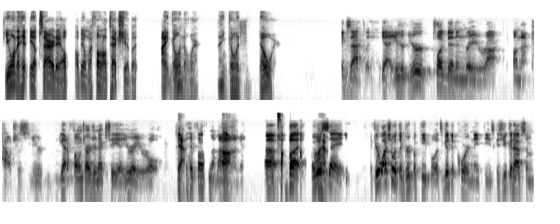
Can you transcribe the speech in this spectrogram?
If you want to hit me up Saturday, I'll I'll be on my phone. I'll text you, but I ain't going nowhere. I ain't going nowhere. Exactly. Yeah, you're you're plugged in and ready to rock on that couch. Is you're you got a phone charger next to you. You're ready to roll. Yeah. the headphones not dying Ah. on you. Uh, but I I will have- say, if you're watching with a group of people, it's good to coordinate these because you could have some.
